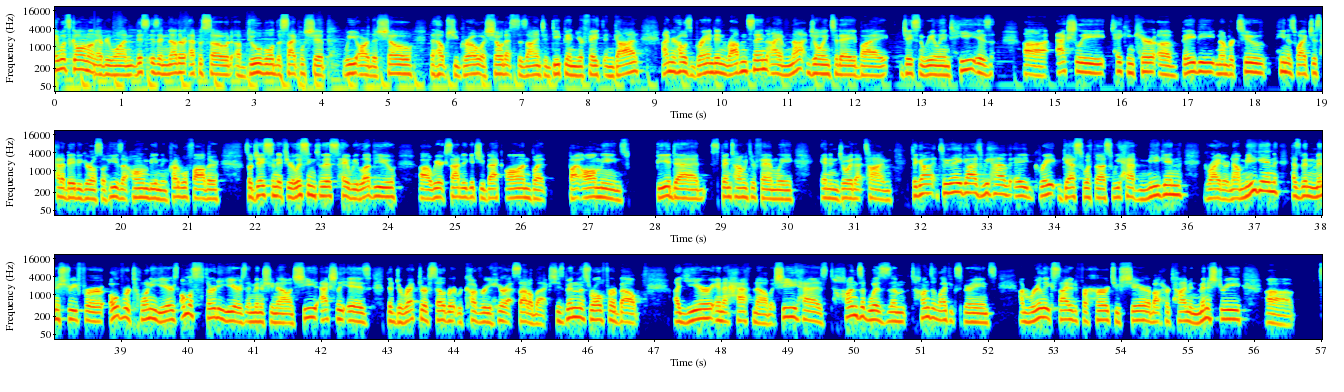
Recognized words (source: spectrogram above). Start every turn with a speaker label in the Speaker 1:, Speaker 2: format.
Speaker 1: Hey, what's going on, everyone? This is another episode of Doable Discipleship. We are the show that helps you grow, a show that's designed to deepen your faith in God. I'm your host, Brandon Robinson. I am not joined today by Jason Wheeland. He is uh, actually taking care of baby number two. He and his wife just had a baby girl, so he's at home being an incredible father. So, Jason, if you're listening to this, hey, we love you. Uh, we're excited to get you back on, but by all means, be a dad, spend time with your family, and enjoy that time. Today, guys, we have a great guest with us. We have Megan Grider. Now, Megan has been in ministry for over 20 years, almost 30 years in ministry now, and she actually is the director of Celebrate Recovery here at Saddleback. She's been in this role for about a year and a half now, but she has tons of wisdom, tons of life experience. I'm really excited for her to share about her time in ministry, uh,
